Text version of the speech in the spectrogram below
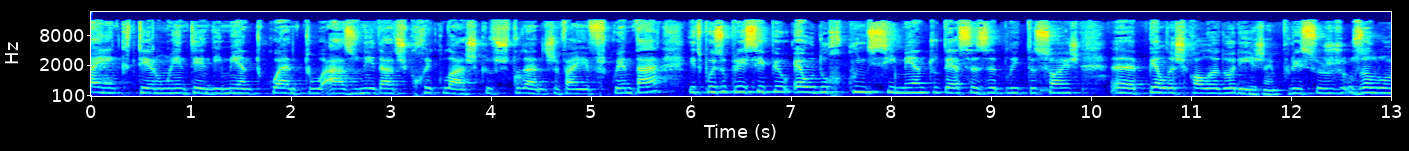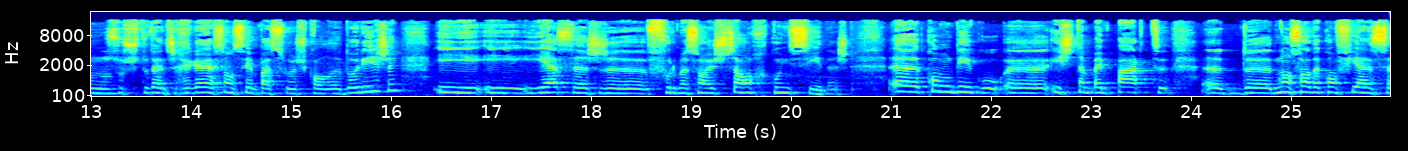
têm que ter um entendimento quanto às unidades curriculares que os estudantes vêm a frequentar e depois o princípio é o do reconhecimento dessas habilitações uh, pela escola de origem. Por isso, os, os, alunos, os estudantes regressam sempre à sua escola de origem e, e, e essas uh, formações são reconhecidas. Uh, como digo, isto também parte de, não só da confiança,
